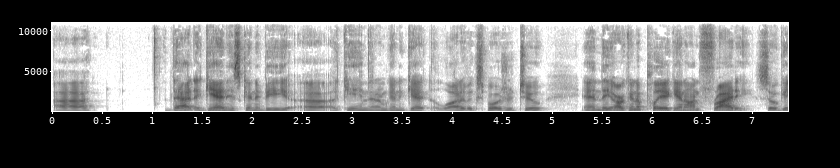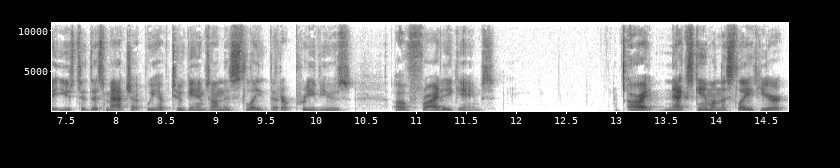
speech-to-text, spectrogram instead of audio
uh, that again is going to be a, a, game that I'm going to get a lot of exposure to. And they are going to play again on Friday. So get used to this matchup. We have two games on this slate that are previews of Friday games. All right, next game on the slate here,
